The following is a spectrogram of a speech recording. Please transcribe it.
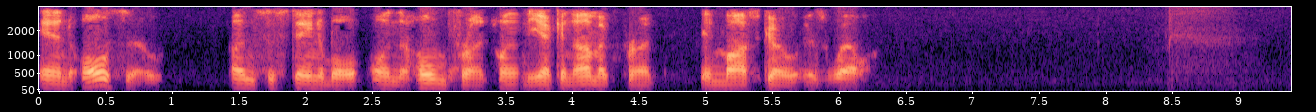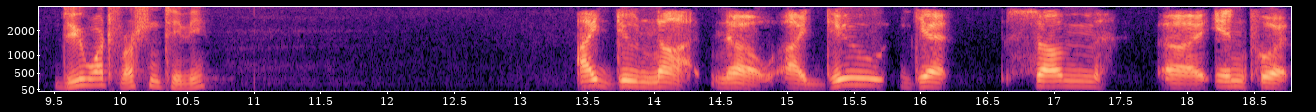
and also unsustainable on the home front, on the economic front, in Moscow as well. Do you watch Russian TV? I do not. No, I do get some uh, input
